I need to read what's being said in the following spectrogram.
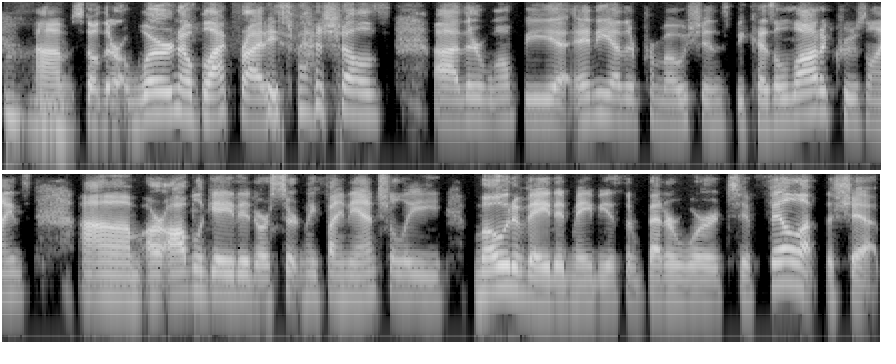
Mm-hmm. Um, so there were no Black Friday specials. Uh, there won't be any other promotions because a lot of cruise lines um, are obligated or certainly financially motivated, maybe is the better word, to fill up the ship.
